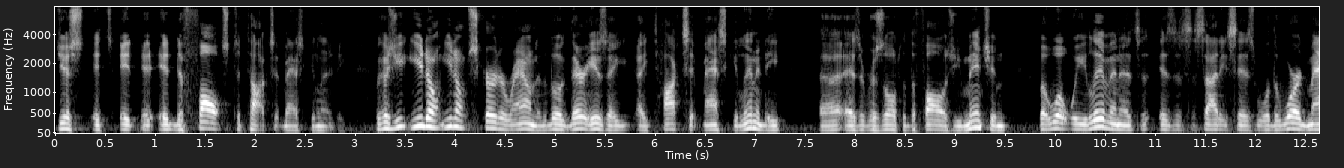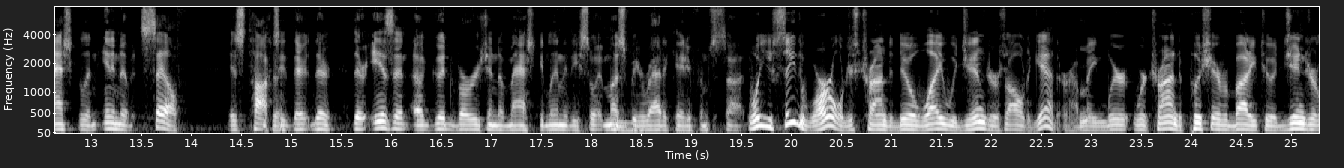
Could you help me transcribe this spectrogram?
just it's it, it, it defaults to toxic masculinity because you, you don't you don't skirt around in the book. There is a, a toxic masculinity uh, as a result of the fall, as you mentioned. But what we live in is, is a society that says, well, the word masculine in and of itself is toxic. Okay. There, there, there isn't a good version of masculinity, so it must mm-hmm. be eradicated from society. Well, you see the world just trying to do away with genders altogether. I mean, we're we're trying to push everybody to a gender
